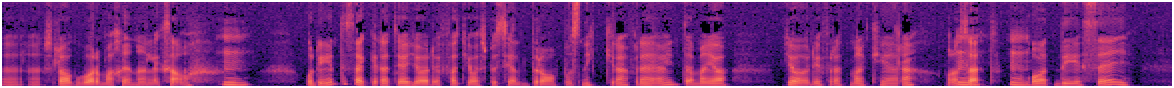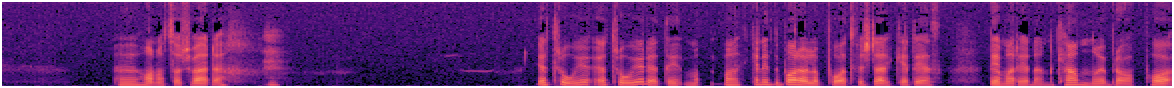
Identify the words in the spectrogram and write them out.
eh, slagborrmaskinen liksom. Mm. Och det är inte säkert att jag gör det för att jag är speciellt bra på att snickra, för det är jag inte. Men jag gör det för att markera på något Mm. sätt. Mm. Och att det i sig eh, har något sorts värde. Mm. Jag tror ju, jag tror ju det att det, man, kan inte bara hålla på att förstärka det, det man redan kan och är bra på.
